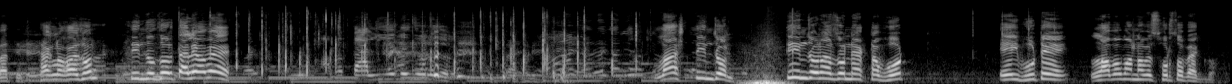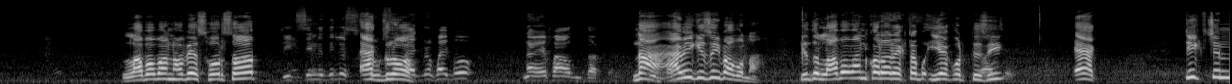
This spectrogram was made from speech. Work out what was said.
বাতিল থাকল কয়জন? তিনজন ধরে তালে হবে? জোরে জোরে লাস্ট তিনজন। তিনজনের জন্য একটা ভোট। এই ভোটে লাভবান হবে সোর্স অফ অ্যাগ্রো। লাভবান হবে সোর্স অফ না আমি কিছুই পাবো না। কিন্তু লাভবান করার একটা ইয়ে করতেছি। এক টিক চিহ্ন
